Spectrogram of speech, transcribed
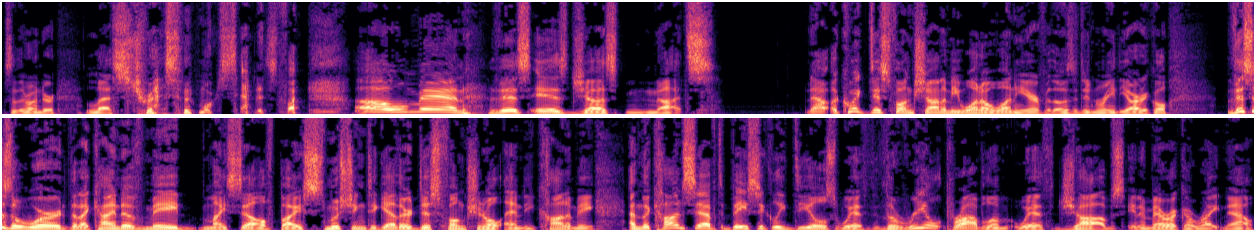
so they're under less stress and more satisfied. Oh man, this is just nuts. Now, a quick dysfunctionomy 101 here for those that didn't read the article. This is a word that I kind of made myself by smushing together dysfunctional and economy. And the concept basically deals with the real problem with jobs in America right now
